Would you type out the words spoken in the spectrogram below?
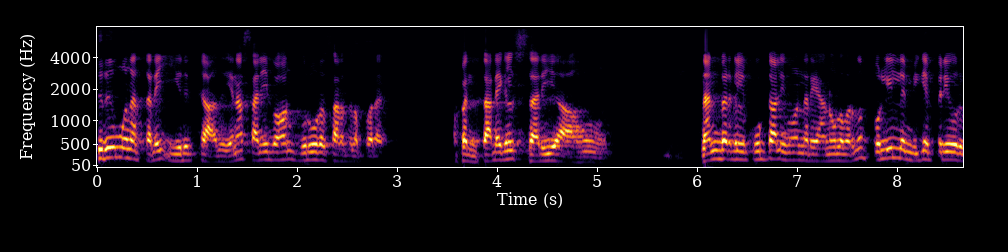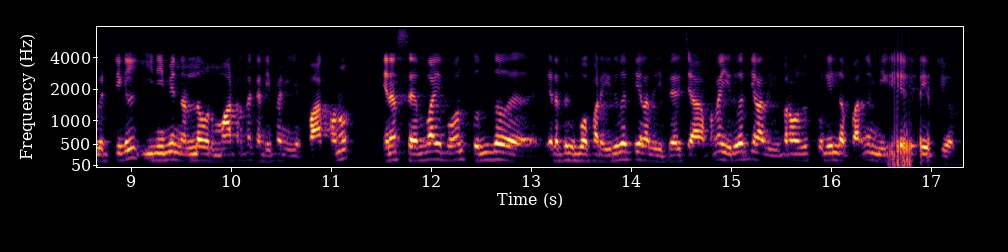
திருமண தடை இருக்காது. ஏன்னா சனி பகவான் குருவோட சாரத்துல போறாரு. அப்ப இந்த தடைகள் சரியாகும். நண்பர்கள் கூட்டாளி மூலம் நிறைய அனுகூலம் இருக்கும் தொழில மிகப்பெரிய ஒரு வெற்றிகள். இனிமே நல்ல ஒரு மாற்றத்தை கண்டிப்பா நீங்க பார்க்கணும். ஏன்னா செவ்வாய் பவன் சொந்த இடத்துக்கு போப்பாரு இருபத்தி ஏழாம் தேதி பயிற்சி ஆகப்போனா இருபத்தி ஏழாம் தேதி அப்புறம் தொழில பாருங்க மிகப்பெரிய வெற்றி வரும்.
